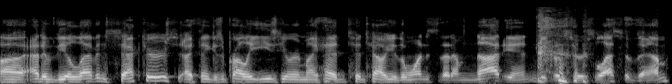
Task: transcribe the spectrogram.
uh, out of the 11 sectors, I think it's probably easier in my head to tell you the ones that I'm not in because there's less of them.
